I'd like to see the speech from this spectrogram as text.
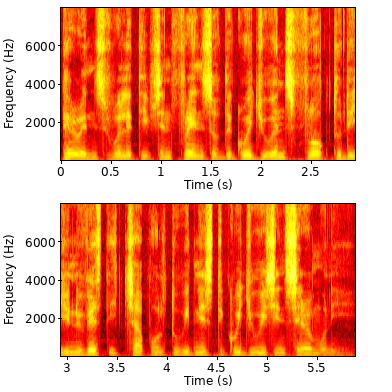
parents, relatives and friends of the graduates flocked to the university chapel to witness the graduation ceremony.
